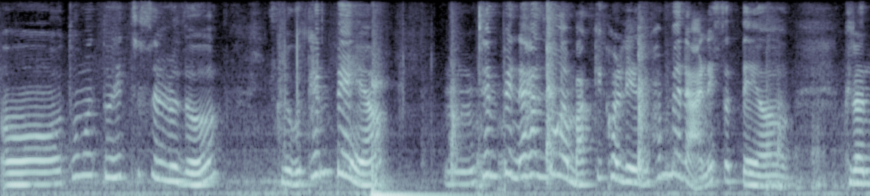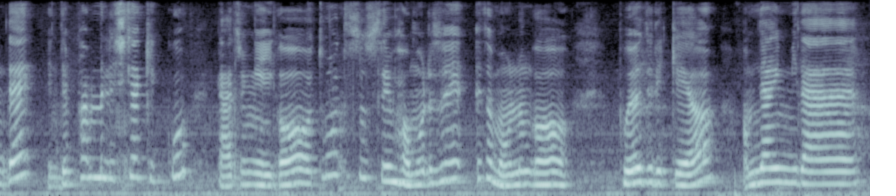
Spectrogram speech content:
어, 토마토 해초 샐러드. 그리고 템페예요. 음, 템페는 한동안 마켓컬리에서 판매를 안 했었대요. 그런데 이제 판매를 시작했고 나중에 이거 토마토 소스에 버무려서 해- 해서 먹는 거 보여드릴게요. 엄냥입니다.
